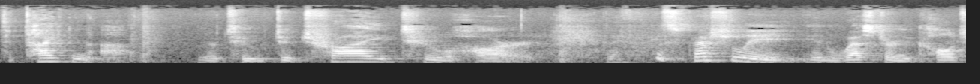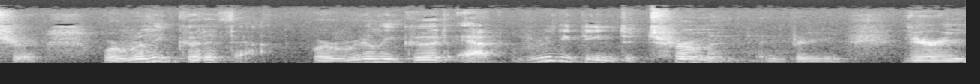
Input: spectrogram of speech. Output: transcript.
to tighten up, you know, to, to try too hard. And I think especially in Western culture, we're really good at that. We're really good at really being determined and being very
